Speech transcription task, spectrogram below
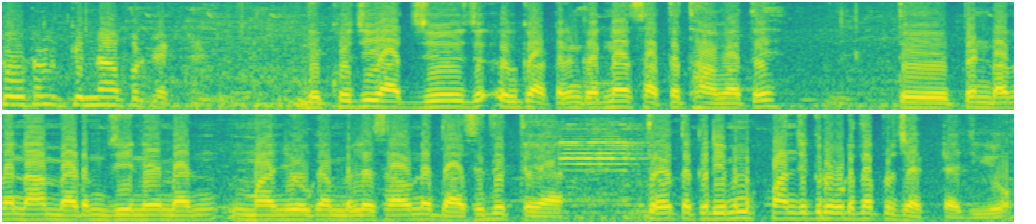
ਟੋਟਲ ਕਿੰਨਾ ਪ੍ਰੋਜੈਕਟ ਹੈ ਜੀ? ਦੇਖੋ ਜੀ ਅੱਜ ਉਦਘਾਟਨ ਕਰਨਾ ਸੱਤ ਥਾਵਾਂ ਤੇ। ਤੇ ਪਿੰਡਾਂ ਦੇ ਨਾਮ ਮੈਡਮ ਜੀ ਨੇ ਮਾਨਯੋਗ ਐਮਐਲਏ ਸਾਹਿਬ ਨੇ ਦੱਸ ਦਿੱਤੇ ਆ। ਤੇ ਉਹ ਤਕਰੀਬਨ 5 ਕਰੋੜ ਦਾ ਪ੍ਰੋਜੈਕਟ ਹੈ ਜੀ ਉਹ।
